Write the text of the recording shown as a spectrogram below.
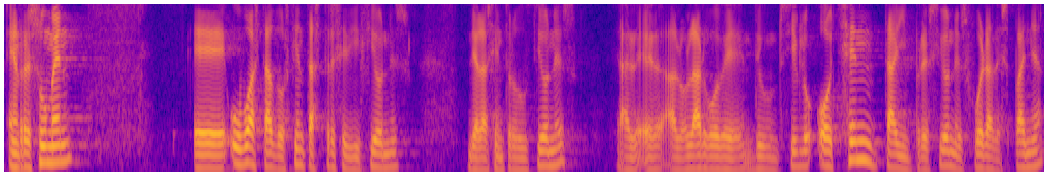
En resumen, eh, hubo hasta 203 ediciones de las introducciones a, lo largo de, de, un siglo, 80 impresiones fuera de España,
